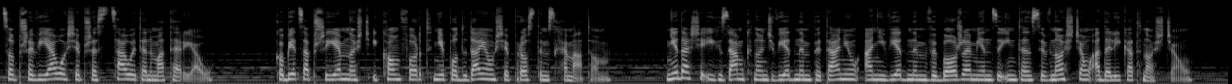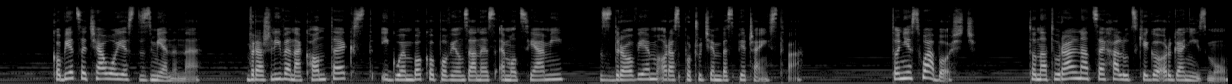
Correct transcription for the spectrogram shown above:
co przewijało się przez cały ten materiał. Kobieca przyjemność i komfort nie poddają się prostym schematom. Nie da się ich zamknąć w jednym pytaniu ani w jednym wyborze między intensywnością a delikatnością. Kobiece ciało jest zmienne, wrażliwe na kontekst i głęboko powiązane z emocjami, zdrowiem oraz poczuciem bezpieczeństwa. To nie słabość, to naturalna cecha ludzkiego organizmu.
